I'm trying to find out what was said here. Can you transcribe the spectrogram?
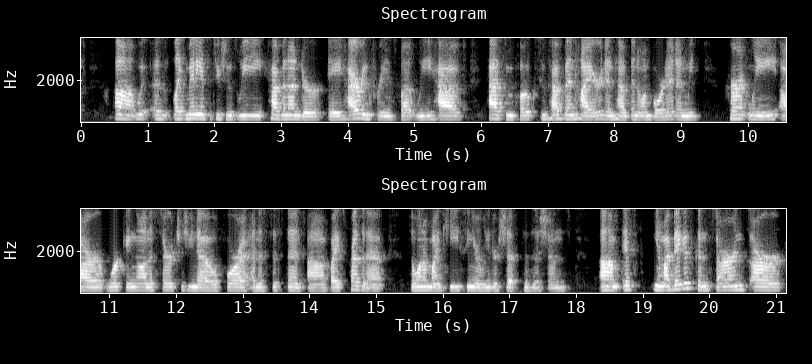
uh, we, as like many institutions, we have been under a hiring freeze, but we have had some folks who have been hired and have been onboarded, and we currently are working on a search, as you know, for a, an assistant uh, vice president. So one of my key senior leadership positions. Um, it's you know my biggest concerns are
